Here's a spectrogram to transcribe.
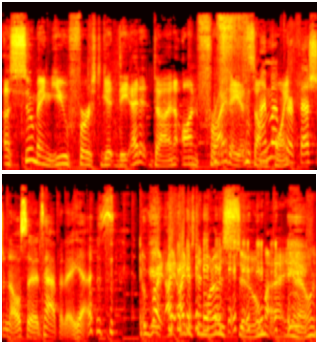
Assuming you first get the edit done on Friday at some point. I'm a professional, so it's happening, yes. right. I, I just didn't want to assume, uh, you know,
